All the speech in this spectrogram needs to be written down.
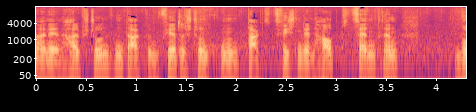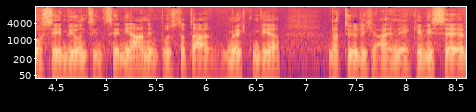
einen Halbstundentakt und Viertelstundentakt zwischen den Hauptzentren. Wo sehen wir uns in zehn Jahren? Im Pustertal möchten wir natürlich eine gewisse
